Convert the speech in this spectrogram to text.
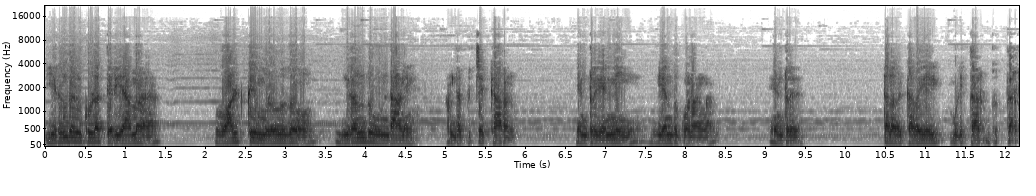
இருந்தது கூட தெரியாம வாழ்க்கை முழுவதும் இறந்து உண்டானே அந்த பிச்சைக்காரன் என்று எண்ணி வியந்து போனாங்க என்று தனது கதையை முடித்தார் புத்தர்.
